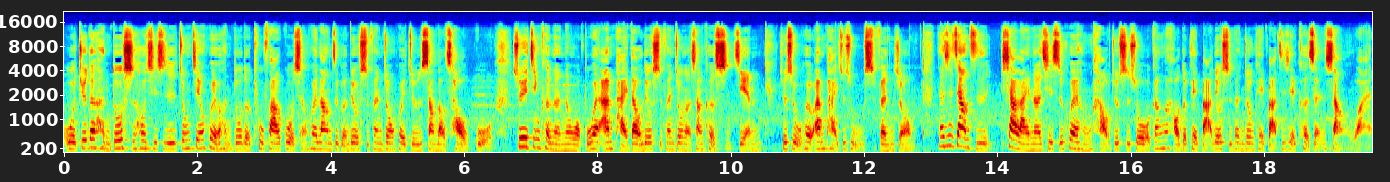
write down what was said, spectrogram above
我觉得很多时候其实中间会有很多的突发过程，会让这个六十分钟会就是上到超过，所以尽可能呢，我不会安排到六十分钟的上课时间，就是我会安排就是五十分钟。但是是这样子下来呢，其实会很好，就是说我刚刚好的可以把六十分钟可以把这些课程上完，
